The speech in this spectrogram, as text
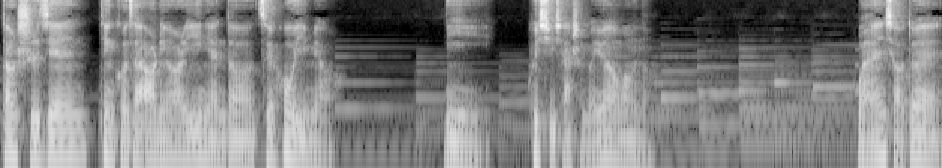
当时间定格在二零二一年的最后一秒，你会许下什么愿望呢？晚安，小队。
